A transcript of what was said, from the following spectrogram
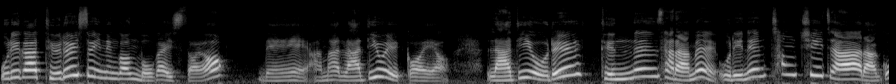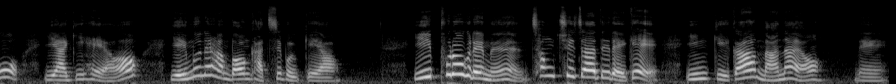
우리가 들을 수 있는 건 뭐가 있어요? 네, 아마 라디오일 거예요. 라디오를 듣는 사람을 우리는 청취자라고 이야기해요. 예문을 한번 같이 볼게요. 이 프로그램은 청취자들에게 인기가 많아요. 네.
